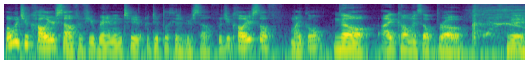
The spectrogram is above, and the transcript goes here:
What would you call yourself if you ran into a duplicate of yourself? Would you call yourself Michael? No, I'd call myself bro. Hey.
